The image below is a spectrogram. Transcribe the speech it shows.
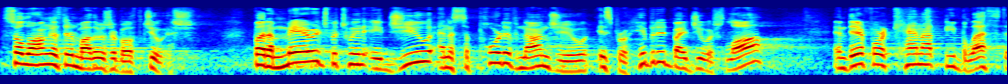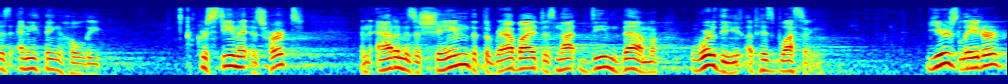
so long as their mothers are both Jewish. But a marriage between a Jew and a supportive non Jew is prohibited by Jewish law and therefore cannot be blessed as anything holy. Christina is hurt, and Adam is ashamed that the rabbi does not deem them worthy of his blessing. Years later,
